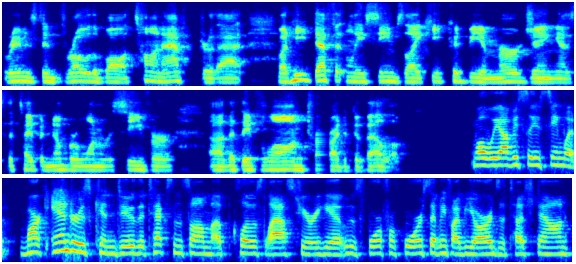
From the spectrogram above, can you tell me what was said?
Ravens didn't throw the ball a ton after that, but he definitely seems like he could be emerging as the type of number one receiver uh, that they've long tried to develop. Well, we obviously have seen what Mark Andrews can do. The Texans saw him up close last year. He was four for four, 75 yards, a touchdown,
